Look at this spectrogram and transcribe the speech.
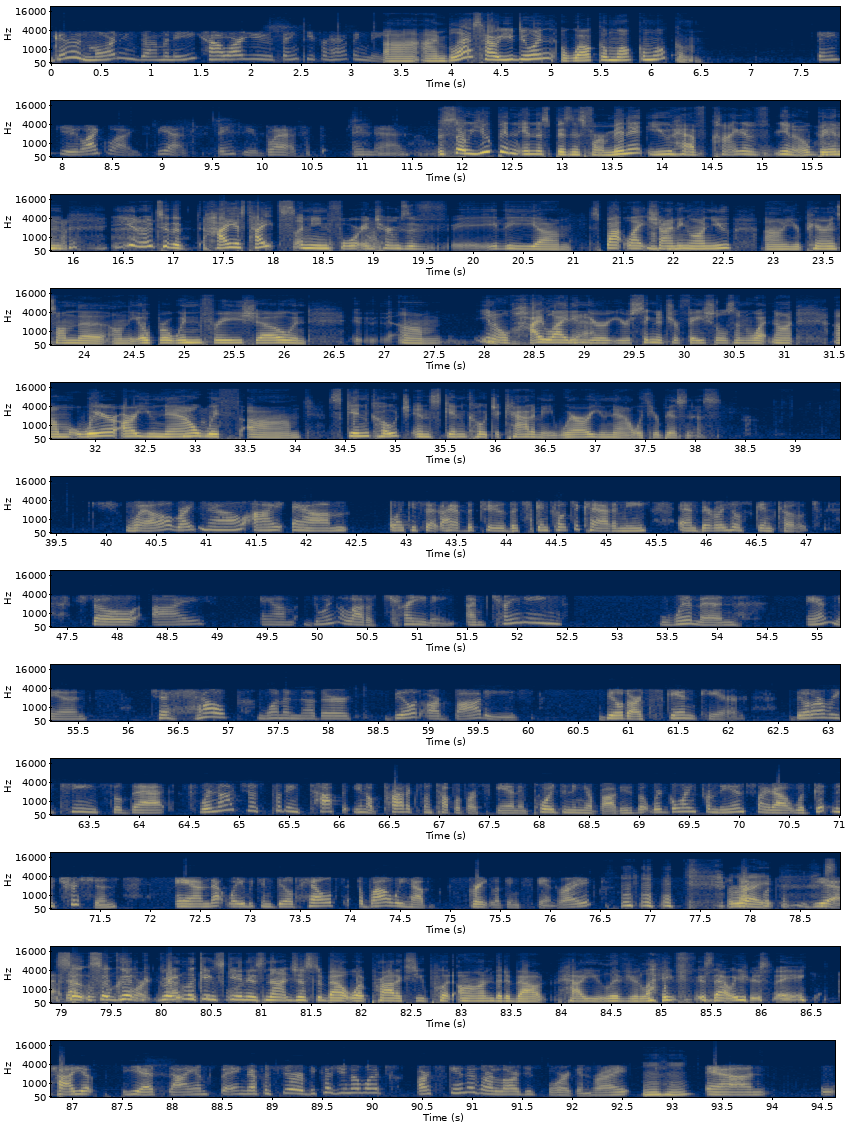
Good morning, Dominique. How are you? Thank you for having me. Uh, I'm blessed. How are you doing? Welcome, welcome, welcome. Thank you. Likewise. Yes. Thank you. Blessed. Amen. So you've been in this business for a minute. You have kind of, you know, been, you know, to the highest heights. I mean, for in terms of eh, the um, spotlight mm-hmm. shining on you, uh, your appearance on the on the Oprah Winfrey show, and eh, um, you know, highlighting yeah. your your signature facials and whatnot. Um, where are you now mm-hmm. with um, Skin Coach and Skin Coach Academy? Where are you now with your business? Well, right now I am, like you said, I have the two, the Skin Coach Academy and Beverly Hills Skin Coach. So I am doing a lot of training. I'm training women and men to help one another build our bodies, build our skin care, build our routines so that we're not just putting top, you know, products on top of our skin and poisoning our bodies, but we're going from the inside out with good nutrition. And that way we can build health while we have great looking skin, right? so right. Yeah. So so good great that's looking skin is not just about what products you put on, but about how you live your life. Is that what you're saying? How you Yes, I am saying that for sure because you know what? Our skin is our largest organ, right? Mm-hmm. And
